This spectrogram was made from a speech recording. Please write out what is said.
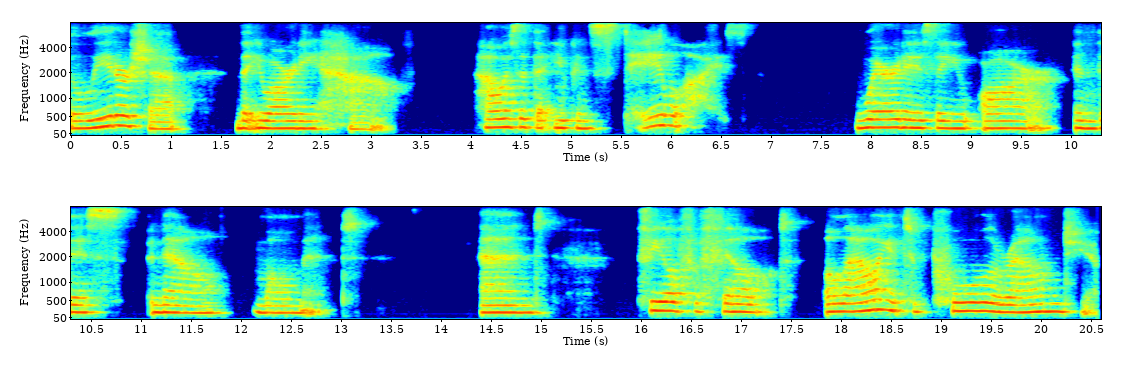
the leadership that you already have? How is it that you can stabilize where it is that you are in this now moment and feel fulfilled, allowing it to pool around you,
